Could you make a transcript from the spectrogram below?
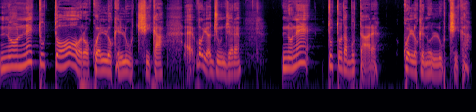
non è tutto oro quello che luccica. Eh, voglio aggiungere, non è tutto da buttare quello che non luccica.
